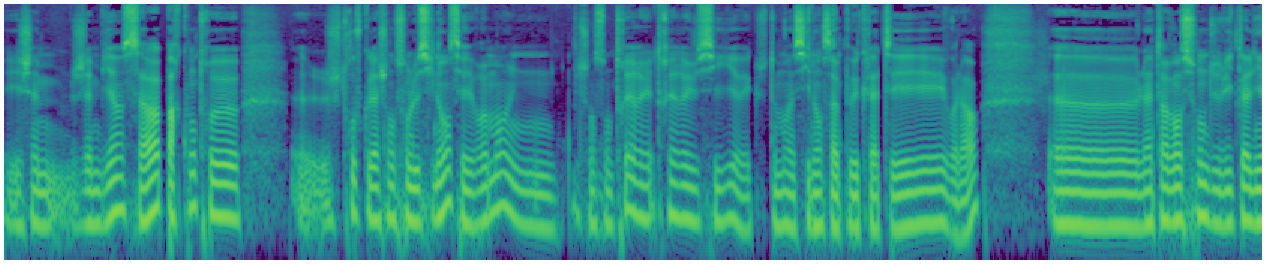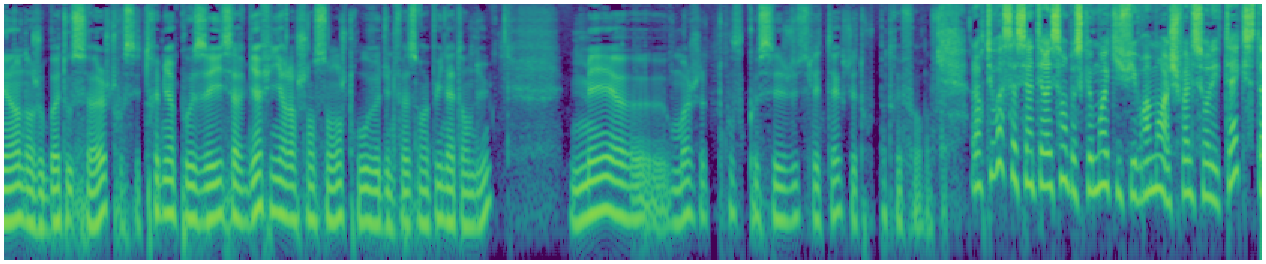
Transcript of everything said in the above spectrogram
j'aime bien ça. Par contre, euh, euh, je trouve que la chanson Le Silence est vraiment une, chanson très très réussie, avec justement un silence un peu éclaté, voilà. Euh, L'intervention de l'italien dans Je bois tout seul, je trouve c'est très bien posé. Ils savent bien finir leur chanson, je trouve, d'une façon un peu inattendue. Mais euh, moi, je trouve que c'est juste les textes, je les trouve pas très forts. En fait. Alors tu vois, ça c'est intéressant parce que moi qui suis vraiment à cheval sur les textes,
